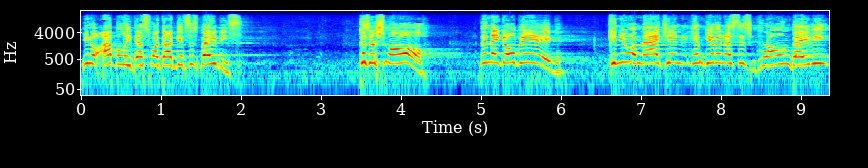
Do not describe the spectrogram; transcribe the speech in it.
You know, I believe that's why God gives us babies, because they're small. Then they go big. Can you imagine Him giving us this grown baby?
